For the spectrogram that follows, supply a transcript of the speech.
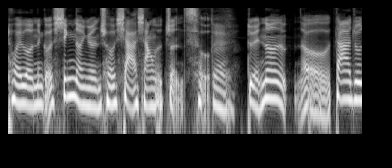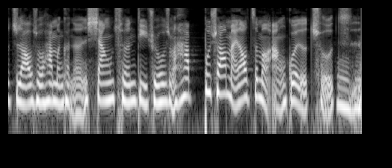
推了那个新能源车下乡的政策。对。对，那呃，大家就知道说，他们可能乡村地区或什么，他不需要买到这么昂贵的车子，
